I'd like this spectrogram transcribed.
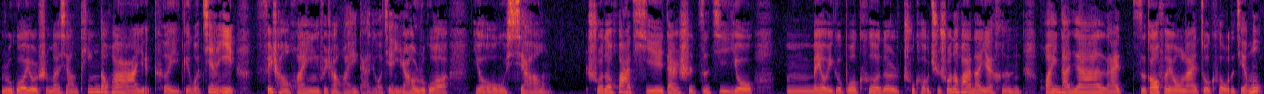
如果有什么想听的话，也可以给我建议，非常欢迎，非常欢迎大家给我建议。然后，如果有想说的话题，但是自己又嗯没有一个播客的出口去说的话呢，也很欢迎大家来自告奋勇来做客我的节目。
